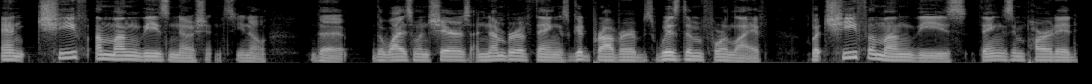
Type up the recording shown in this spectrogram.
And chief among these notions you know the the wise one shares a number of things, good proverbs, wisdom for life, but chief among these things imparted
